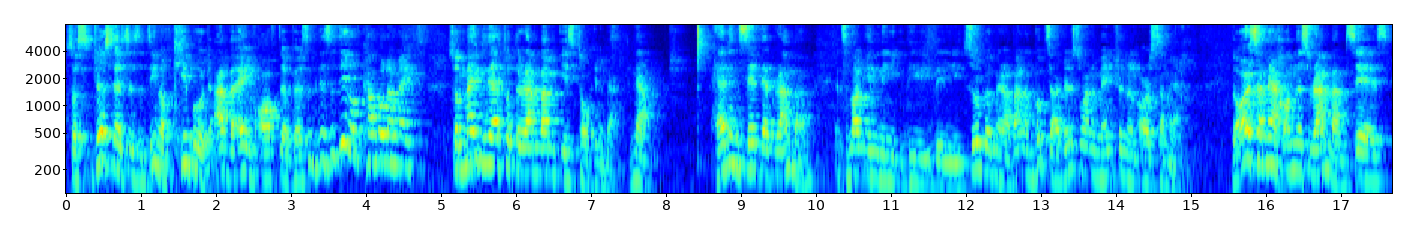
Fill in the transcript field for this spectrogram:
So just as there's a din of Kibud Ava'im after a person, there's a din of Kavod HaMeit. So maybe that's what the Rambam is talking about. Now, having said that Rambam, it's not in the, the, the Tzurba Merabanan books, I just want to mention an Or Sameach. The Or Sameach on this Rambam says,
